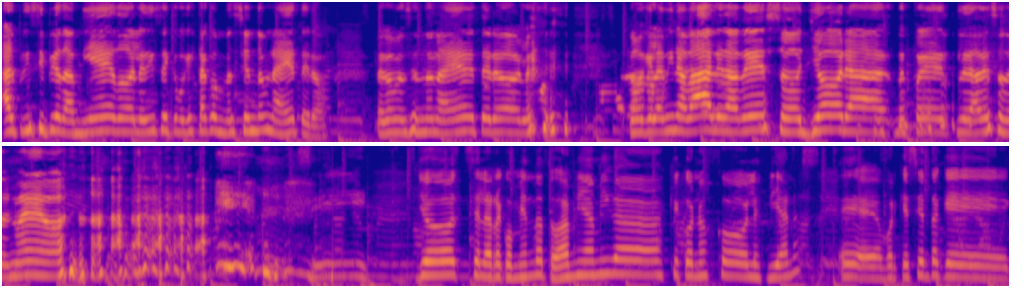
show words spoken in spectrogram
al principio da miedo, le dice como que está convenciendo a una hetero. Está convenciendo a una hetero. le- como que la mina va, le da besos, llora, después le da besos de nuevo. Sí. Yo se la recomiendo a todas mis amigas que conozco lesbianas, eh, porque siento que,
